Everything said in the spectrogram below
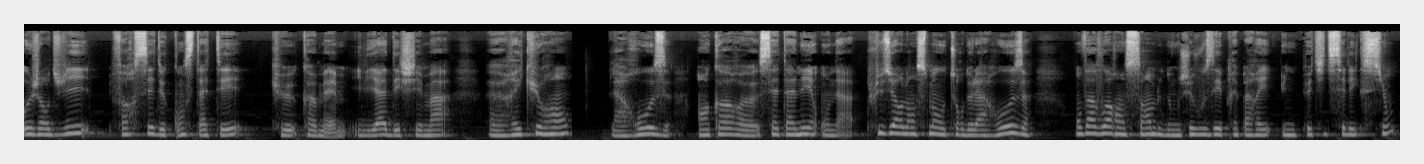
aujourd'hui, force est de constater que quand même, il y a des schémas récurrents. La rose, encore cette année, on a plusieurs lancements autour de la rose. On va voir ensemble, donc je vous ai préparé une petite sélection.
